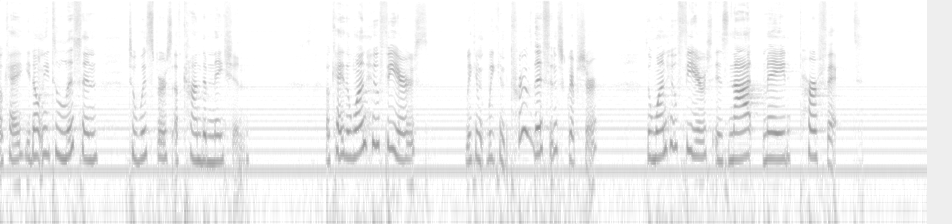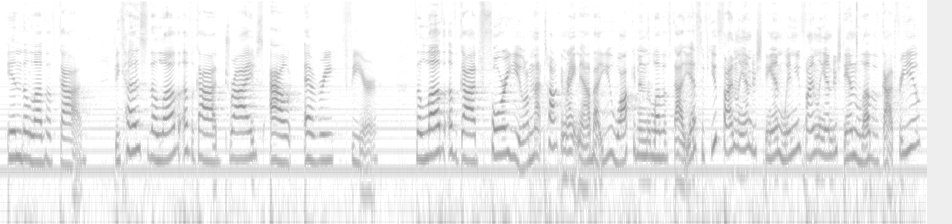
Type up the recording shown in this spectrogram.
Okay? You don't need to listen to whispers of condemnation. Okay, the one who fears, we can, we can prove this in Scripture. The one who fears is not made perfect in the love of God because the love of God drives out every fear. The love of God for you. I'm not talking right now about you walking in the love of God. Yes, if you finally understand, when you finally understand the love of God for you,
